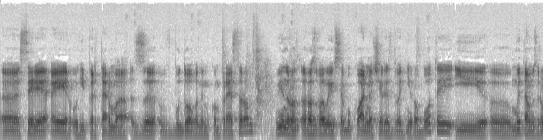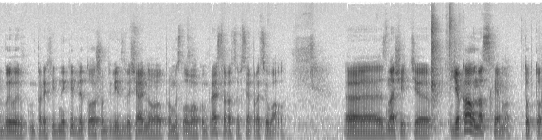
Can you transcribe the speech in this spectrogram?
Е, серія Air у гіпертерма з вбудованим компресором. Він розвалився буквально через два дні роботи, і е, ми там зробили перехідники для того, щоб від звичайного промислового компресора це все працювало. Е, значить, е, яка у нас схема? Тобто,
